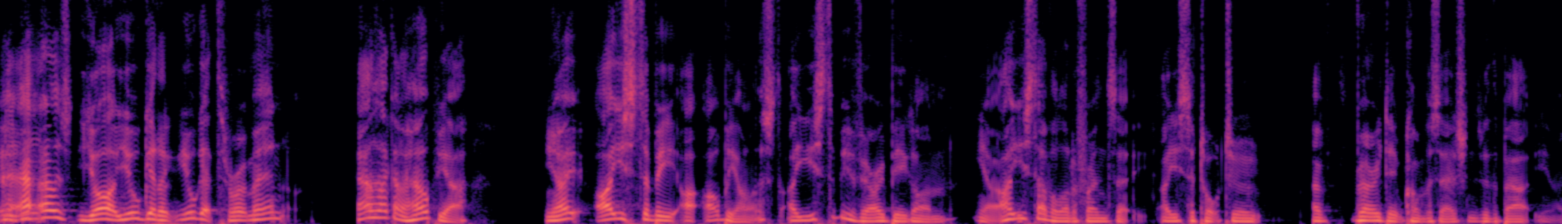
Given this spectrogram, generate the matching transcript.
Mhm. How's, yeah, you'll get it. You'll get through it, man. How's that going to help you? You know, I used to be. I- I'll be honest. I used to be very big on. You know, I used to have a lot of friends that I used to talk to, have very deep conversations with about you know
